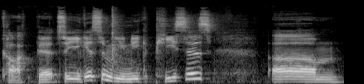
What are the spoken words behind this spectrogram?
cockpit. So you get some unique pieces. Um,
